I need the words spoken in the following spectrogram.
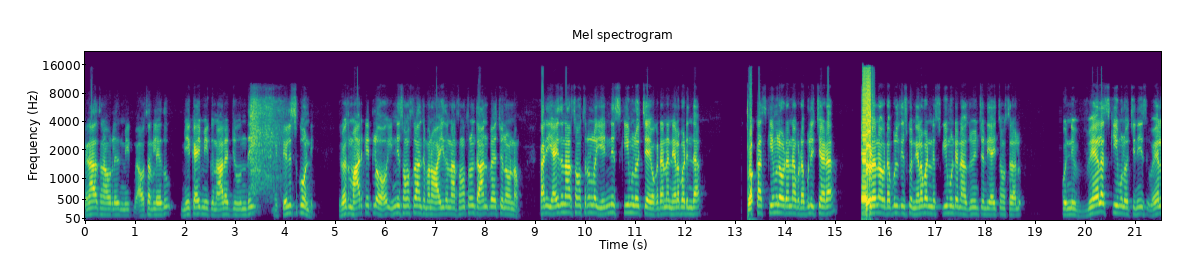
వినాల్సిన అవసరం లేదు మీకు అవసరం లేదు. మీకై మీకు నాలెడ్జ్ ఉంది మీరు తెలుసుకోండి. ఈరోజు మార్కెట్లో ఇన్ని సంవత్సరాల నుంచి మనం ఐదున్నర సంవత్సరం నుంచి ఆంధ్రప్రదేశ్లో ఉన్నాం. కానీ ఐదున్నర సంవత్సరంలో ఎన్ని స్కీములు వచ్చాయి? ఒకటన్నా నిలబడిందా? ఒక్క స్కీమ్లో ఒకడన్నా ఒక డబ్బులు ఇచ్చాడా? ఎవడన్నా ఒక డబ్బులు తీసుకొని నిలబడిన స్కీమ్ ఉంటే నాకు చూపించండి ఐదు సంవత్సరాలు. కొన్ని వేల స్కీములు వచ్చినాయి. వేల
